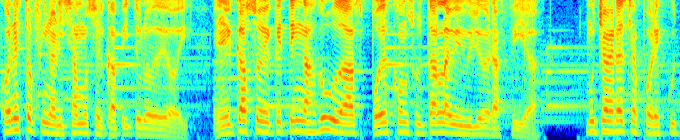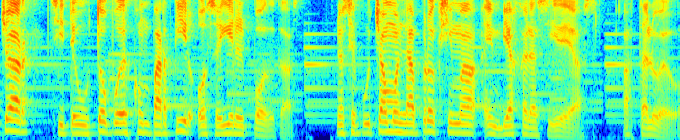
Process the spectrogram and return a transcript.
Con esto finalizamos el capítulo de hoy. En el caso de que tengas dudas, podés consultar la bibliografía. Muchas gracias por escuchar, si te gustó podés compartir o seguir el podcast. Nos escuchamos la próxima en Viaja a las Ideas. Hasta luego.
